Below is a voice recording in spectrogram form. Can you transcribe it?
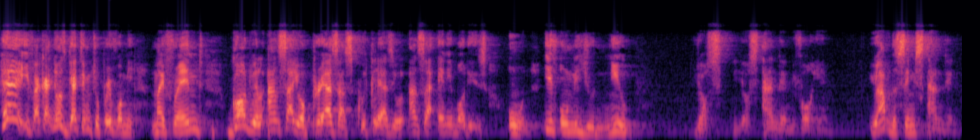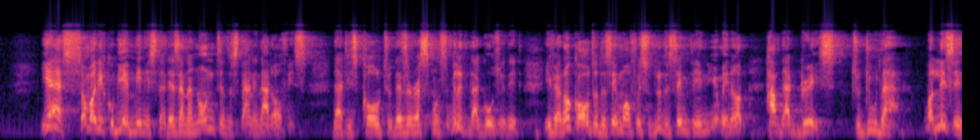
Hey, if I can just get him to pray for me, my friend, God will answer your prayers as quickly as he will answer anybody's own. If only you knew your, your standing before him. You have the same standing. Yes, somebody could be a minister. There's an anointing to stand in that office that is called to. There's a responsibility that goes with it. If you're not called to the same office to do the same thing, you may not have that grace to do that. But listen,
